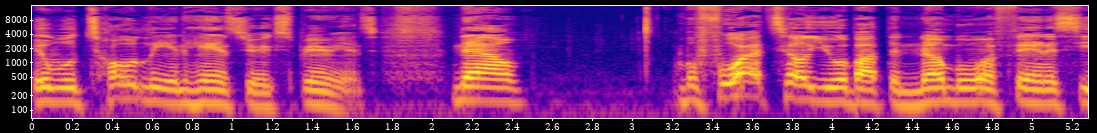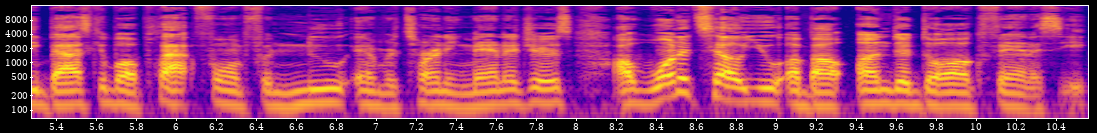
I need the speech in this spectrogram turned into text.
It will totally enhance your experience. Now, before I tell you about the number one fantasy basketball platform for new and returning managers, I want to tell you about Underdog Fantasy.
